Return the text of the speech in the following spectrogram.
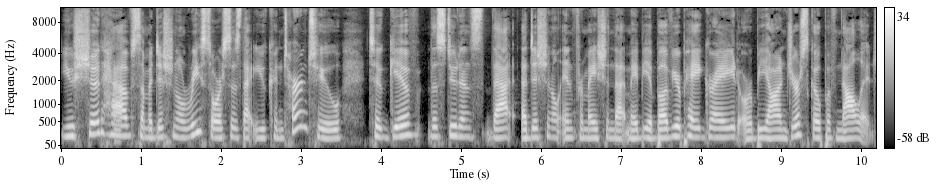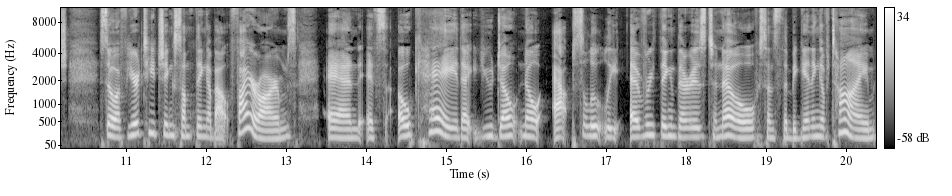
you should have some additional resources that you can turn to to give the students that additional information that may be above your pay grade or beyond your scope of knowledge. So if you're teaching something about firearms and it's okay that you don't know absolutely everything there is to know since the beginning of time,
